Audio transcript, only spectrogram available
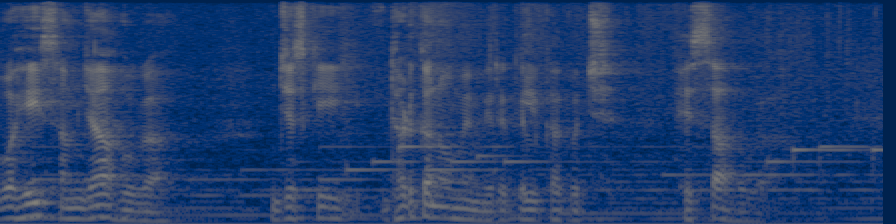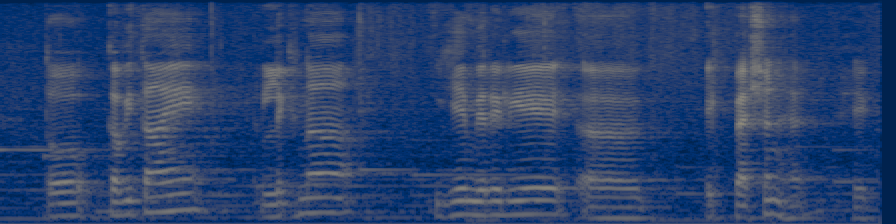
वही समझा होगा, जिसकी धड़कनों में मेरे दिल का कुछ हिस्सा होगा। तो कविताएँ लिखना ये मेरे लिए एक पैशन है, एक,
